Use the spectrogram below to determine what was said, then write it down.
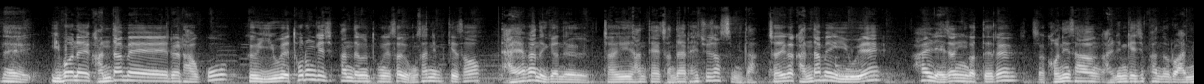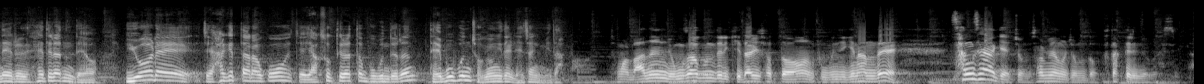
네, 이번에 간담회를 하고 그 이후에 토론 게시판 등을 통해서 용사님께서 다양한 의견을 저희한테 전달해 주셨습니다. 저희가 간담회 이후에 할 예정인 것들을 저 건의사항 알림 게시판으로 안내를 해드렸는데요. 6월에 이제 하겠다라고 이제 약속드렸던 부분들은 대부분 적용이 될 예정입니다. 정말 많은 용사분들이 기다리셨던 부분이긴 한데 상세하게 좀 설명을 좀 더 부탁드리도록 하겠습니다.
